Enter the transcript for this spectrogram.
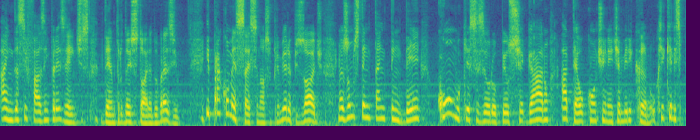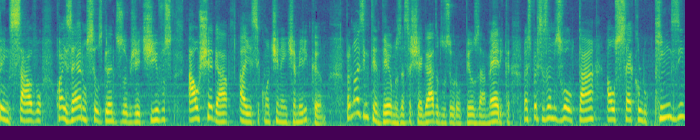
ainda se fazem presentes dentro da história do Brasil. E para começar esse nosso primeiro episódio, nós vamos tentar entender como que esses europeus chegaram até o continente americano, o que, que eles pensavam, quais eram seus grandes objetivos ao chegar a esse continente americano. Para nós entendermos essa chegada dos europeus à América, nós precisamos voltar ao século XV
